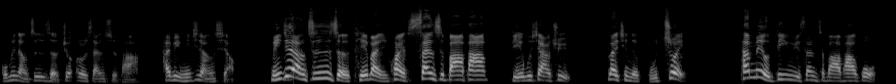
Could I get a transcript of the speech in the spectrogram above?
国民党支持者就二三十趴，还比民进党小。民进党支持者铁板一块，三十八趴跌不下去，赖清德不坠，他没有低于三十八趴过，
